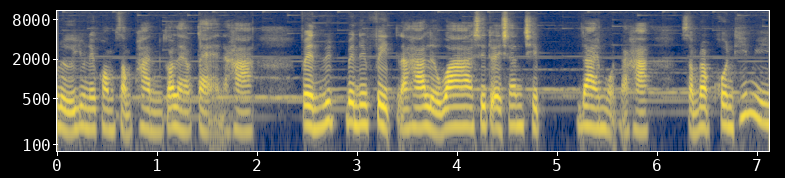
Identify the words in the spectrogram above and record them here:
หรืออยู่ในความสัมพันธ์ก็แล้วแต่นะคะ เป็นวิ benefit นะคะ หรือว่า situationship ได้หมดนะคะสำหรับคนที่มี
